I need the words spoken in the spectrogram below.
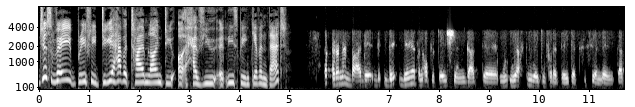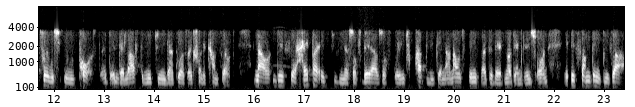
Just very briefly, do you have a timeline? Do you uh, have you at least been given that? Remember, they, they, they have an obligation that uh, we are still waiting for a date at CCMA. That's why we, we paused in the last meeting that was actually cancelled. Now, this uh, hyperactiveness of theirs of going to public and announce things that they have not engaged on is something bizarre.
